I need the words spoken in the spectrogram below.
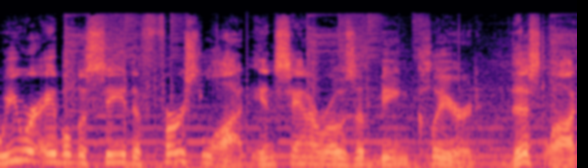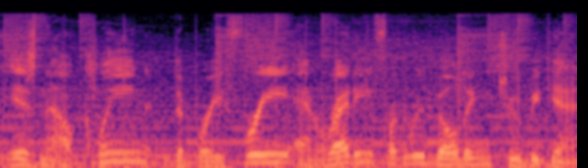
we were able to see the first lot in Santa Rosa being cleared. This lot is now clean, debris free, and ready for the rebuilding to begin.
